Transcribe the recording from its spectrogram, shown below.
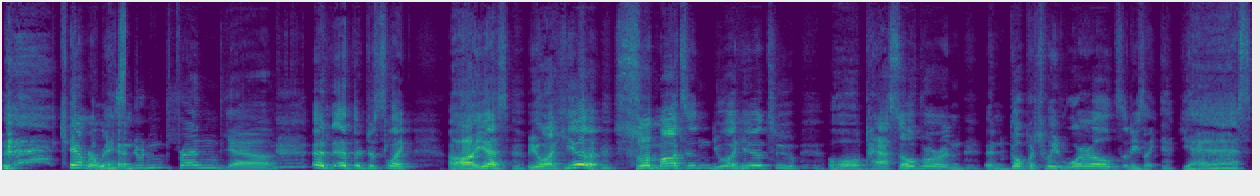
cameraman student friend, yeah. and, and they're just like ah yes you are here sir martin you are here to oh pass over and and go between worlds and he's like yes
